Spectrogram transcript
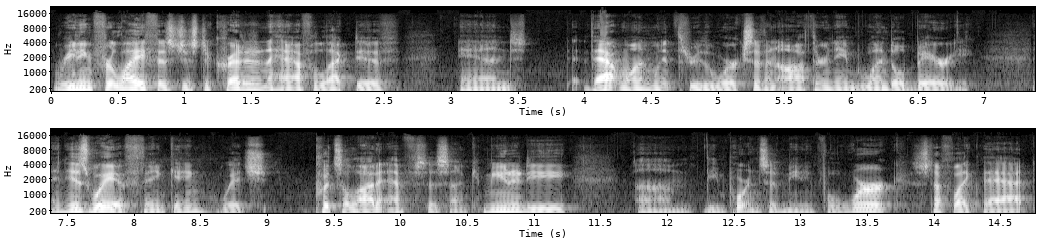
Reading for Life is just a credit and a half elective. And that one went through the works of an author named Wendell Berry. And his way of thinking, which puts a lot of emphasis on community, um, the importance of meaningful work, stuff like that,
